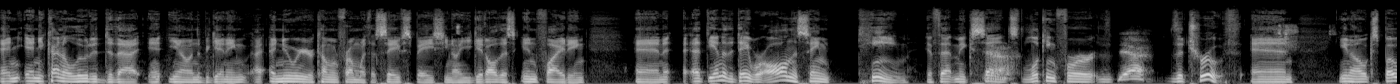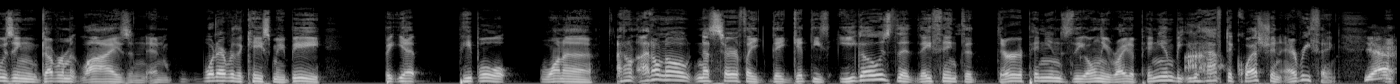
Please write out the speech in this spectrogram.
And and you kind of alluded to that, you know, in the beginning. I, I knew where you were coming from with a safe space. You know, you get all this infighting, and at the end of the day, we're all on the same team, if that makes sense, looking for th- Yeah. the truth and you know exposing government lies and and whatever the case may be. But yet, people want to. I don't. I don't know necessarily if they, they get these egos that they think that their opinion's the only right opinion, but you have to question everything Yeah.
